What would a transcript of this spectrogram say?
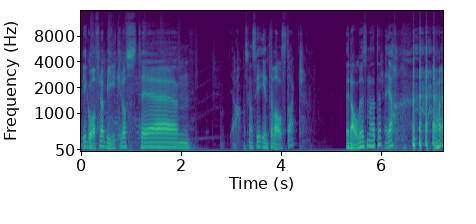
Vi går fra bilcross til mm, ja, hva skal man si, intervallstart. Rally, som det heter. Ja.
